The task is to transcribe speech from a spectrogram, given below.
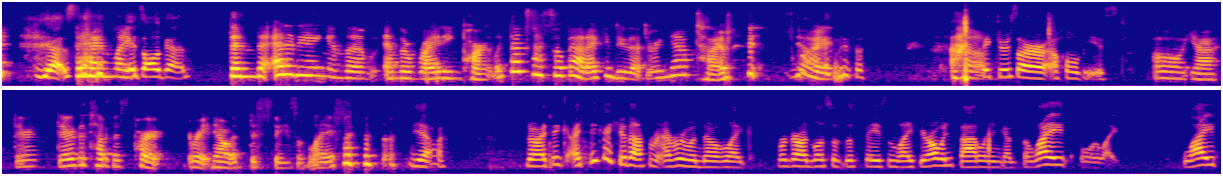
yes, then like it's all good. Then the editing and the and the writing part, like that's not so bad. I can do that during nap time. it's fine. um, Pictures are a whole beast. Oh yeah, they're they're the toughest part right now at this phase of life. yeah. No, I think I think I hear that from everyone though. Like, regardless of the phase in life, you're always battling against the light or like life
